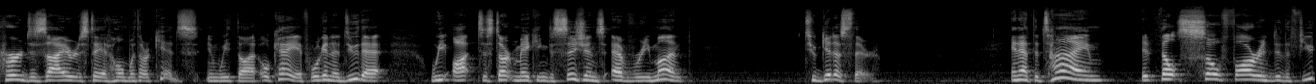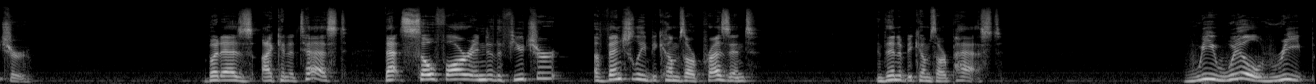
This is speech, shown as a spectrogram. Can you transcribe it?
her desire to stay at home with our kids. And we thought, okay, if we're going to do that, we ought to start making decisions every month to get us there. And at the time, it felt so far into the future. But as I can attest, that so far into the future eventually becomes our present, and then it becomes our past. We will reap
